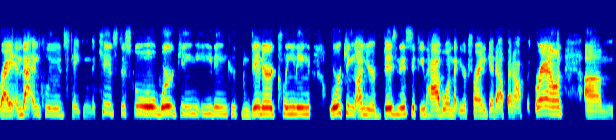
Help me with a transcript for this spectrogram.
right? And that includes taking the kids to school, working, eating, cooking dinner, cleaning, working on your business if you have one that you're trying to get up and off the ground, um,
